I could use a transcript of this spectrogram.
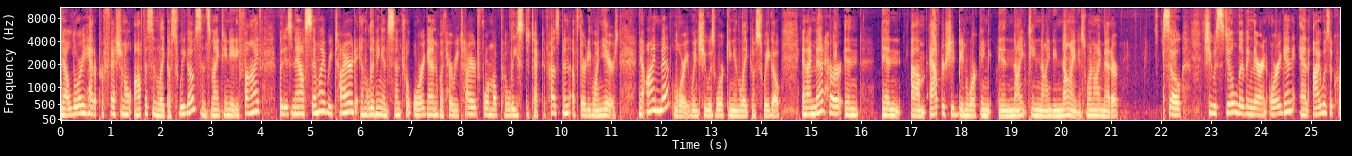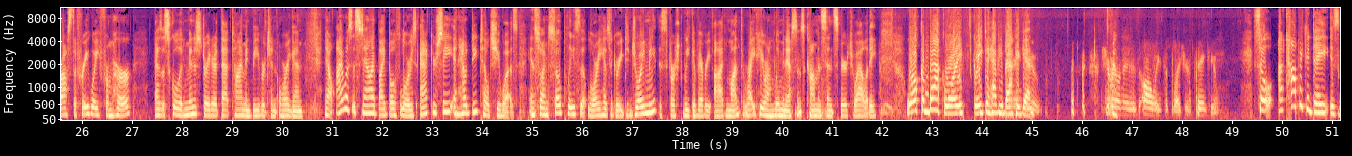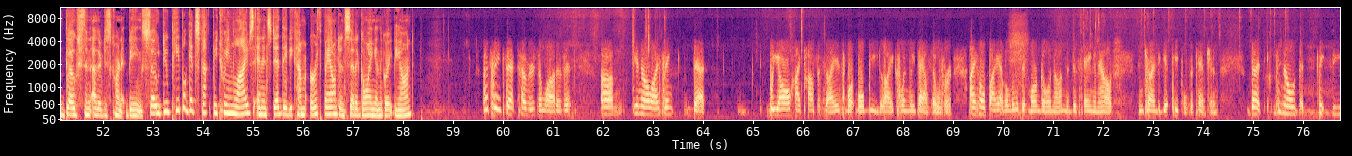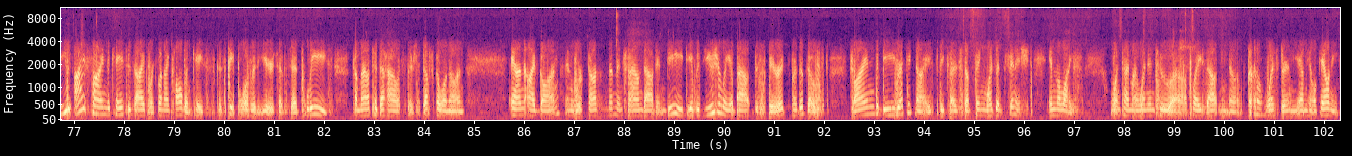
Now, Lori had a professional office in Lake Oswego since 1985, but is now semi retired and living in Central Oregon with her retired former police detective husband of 31 years. Now, I met Lori when she was working in Lake Oswego, and I met her in in um, after she'd been working in 1999 is when I met her. So she was still living there in Oregon, and I was across the freeway from her as a school administrator at that time in Beaverton, Oregon. Now, I was astounded by both Lori's accuracy and how detailed she was. And so I'm so pleased that Lori has agreed to join me this first week of every odd month right here on Luminescence Common Sense Spirituality. Welcome back, Lori. Great to have you back Thank again. You. Sharon, it is always a pleasure. Thank you. So, our topic today is ghosts and other discarnate beings. So, do people get stuck between lives and instead they become earthbound instead of going in the great beyond? I think that covers a lot of it. Um, you know, I think that we all hypothesize what we'll be like when we pass over. I hope I have a little bit more going on than just hanging out and trying to get people's attention. But you know, the, the, I find the cases I've worked when I call them cases because people over the years have said, "Please come out to the house. There's stuff going on." And I've gone and worked on them and found out indeed it was usually about the spirit or the ghost trying to be recognized because something wasn't finished in the life. One time I went into a place out in uh, western Yamhill County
